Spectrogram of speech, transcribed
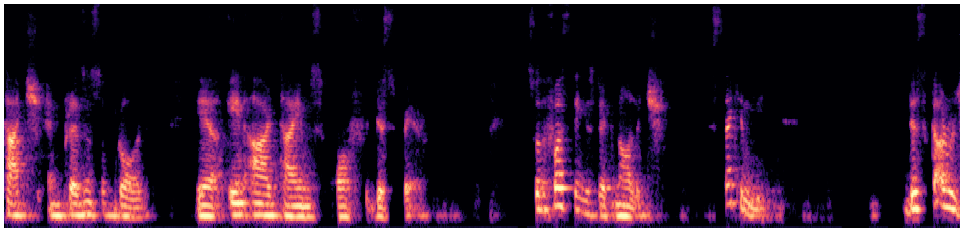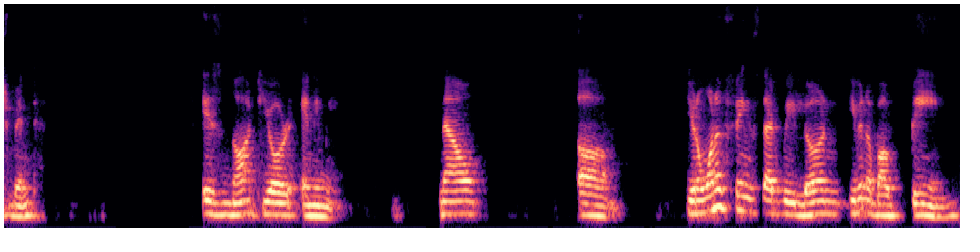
touch and presence of God yeah, in our times of despair. So the first thing is to acknowledge. Secondly, discouragement is not your enemy. Now, um, you know, one of the things that we learn even about pain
